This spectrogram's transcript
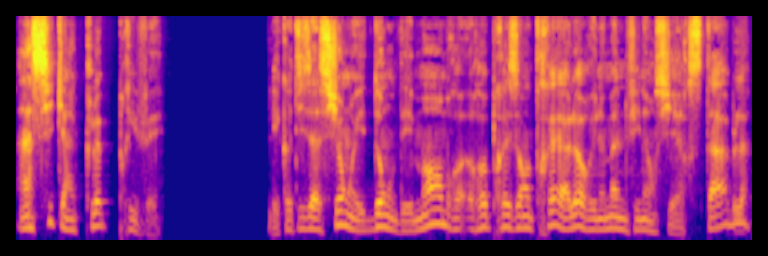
ainsi qu'un club privé. Les cotisations et dons des membres représenteraient alors une manne financière stable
